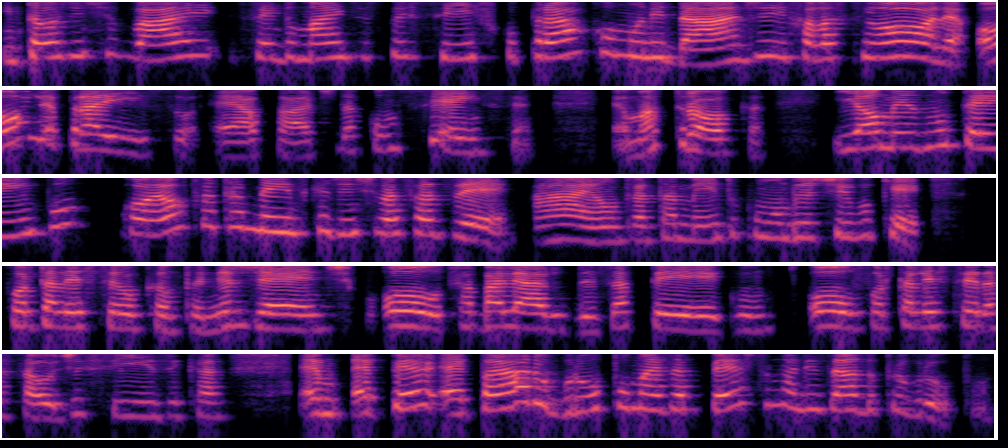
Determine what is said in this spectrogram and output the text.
Então a gente vai sendo mais específico para a comunidade e falar assim: olha, olha para isso, é a parte da consciência, é uma troca. E ao mesmo tempo, qual é o tratamento que a gente vai fazer? Ah, é um tratamento com o objetivo o quê? Fortalecer o campo energético, ou trabalhar o desapego, ou fortalecer a saúde física. É, é, per, é para o grupo, mas é personalizado para o grupo,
